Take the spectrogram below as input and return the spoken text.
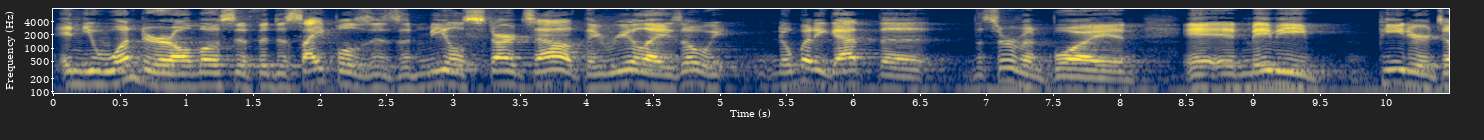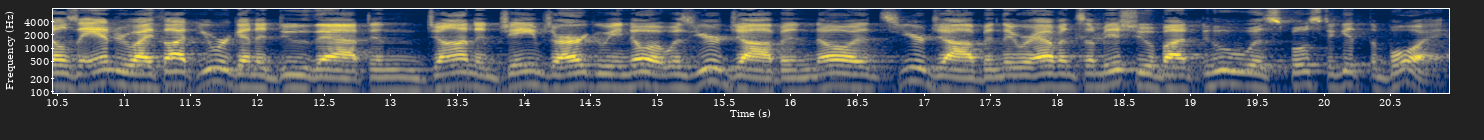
and you wonder almost if the disciples as the meal starts out they realize oh we, nobody got the the servant boy, and and maybe Peter tells Andrew, I thought you were going to do that. And John and James are arguing, no, it was your job. And no, it's your job. And they were having some issue about who was supposed to get the boy.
